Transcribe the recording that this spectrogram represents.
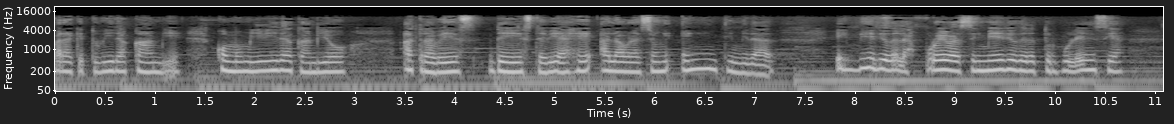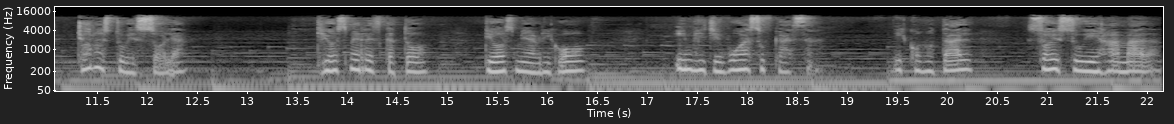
para que tu vida cambie como mi vida cambió a través de este viaje a la oración en intimidad. En medio de las pruebas, en medio de la turbulencia, yo no estuve sola. Dios me rescató Dios me abrigó y me llevó a su casa y como tal soy su hija amada,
